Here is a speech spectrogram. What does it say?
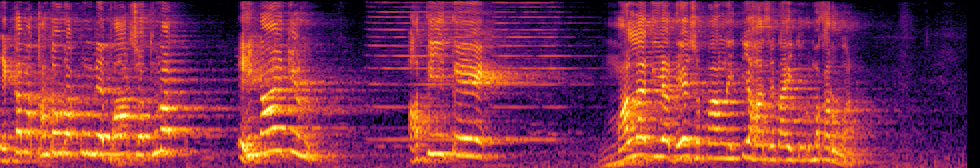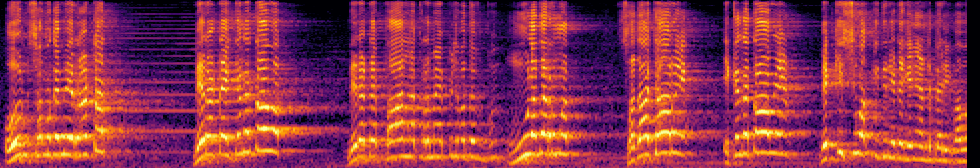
එකම කඳවුරක් වුණු මේ පාර්ශ්ව තුනක් එහි නායකයනු අතීතයේ මලගිය දේශපාලන ඉතිහාසයට අයිති උරුමකරුවන්. ඔවුන් සමග මේ රටත් මේ රටේ ජනතාවත් මේ රටේ පාලන ක්‍රමය පිළිබඳ මූලධර්මත් සදාචාරය එකඟතාවය මේ කිසිවක් ඉදිරියට ගෙන යන්න බැරි බව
